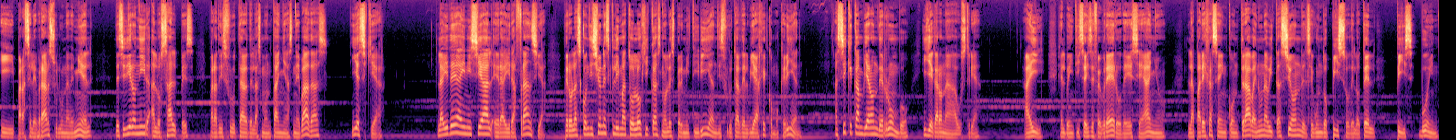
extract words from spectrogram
y, para celebrar su luna de miel, decidieron ir a los Alpes para disfrutar de las montañas nevadas y esquiar. La idea inicial era ir a Francia, pero las condiciones climatológicas no les permitirían disfrutar del viaje como querían. Así que cambiaron de rumbo y llegaron a Austria. Ahí, el 26 de febrero de ese año, la pareja se encontraba en una habitación del segundo piso del hotel Peace Buin,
